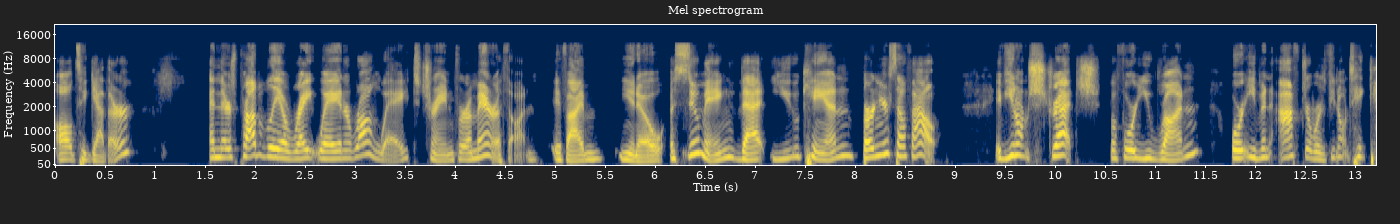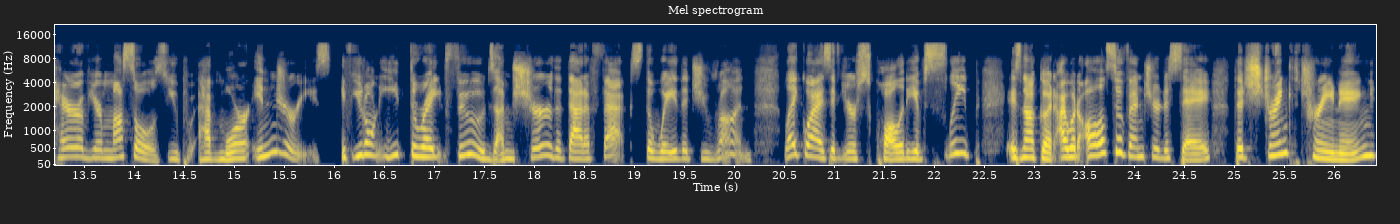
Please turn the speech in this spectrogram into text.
altogether. And there's probably a right way and a wrong way to train for a marathon. If I'm, you know, assuming that you can burn yourself out. If you don't stretch before you run, or even afterwards, if you don't take care of your muscles, you have more injuries. If you don't eat the right foods, I'm sure that that affects the way that you run. Likewise, if your quality of sleep is not good, I would also venture to say that strength training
